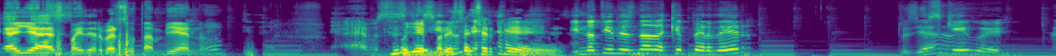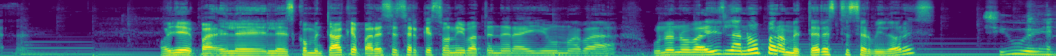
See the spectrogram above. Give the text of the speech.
que haya Spider-Verse también, ¿no? Ah, pues es Oye, que si parece no ser que. Si no tienes nada que perder, Pues ya. pues qué, güey. Oye, les comentaba que parece ser que Sony va a tener ahí un nueva, una nueva isla, ¿no? Para meter este servidores. Sí, güey.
